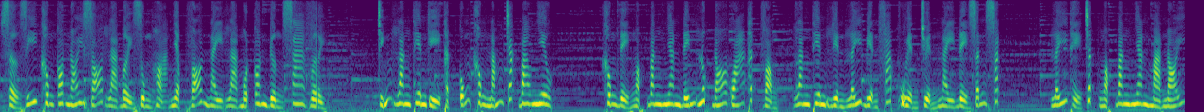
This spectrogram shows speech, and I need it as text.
Sở dĩ không có nói rõ là bởi dùng họa nhập võ này là một con đường xa vời. Chính Lăng Thiên Kỳ thật cũng không nắm chắc bao nhiêu. Không để Ngọc Băng Nhan đến lúc đó quá thất vọng, Lăng Thiên liền lấy biện pháp uyển chuyển này để dẫn sắt. Lấy thể chất Ngọc Băng Nhan mà nói.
